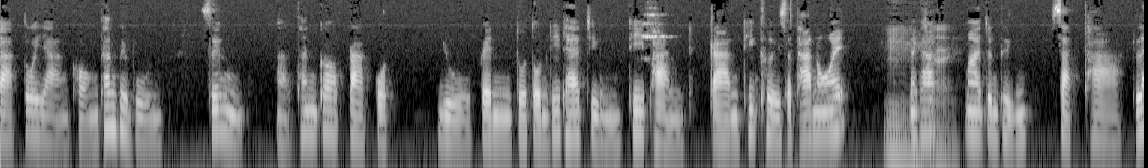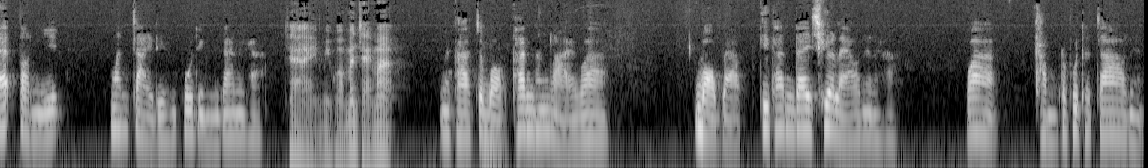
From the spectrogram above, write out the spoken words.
จากตัวอย่างของท่านไปบูลซึ่งท่านก็ปรากฏอยู่เป็นตัวตนที่แท้จริงที่ผ่านการที่เคยศรัทธาน้อยนะคะ มาจนถึงศรัทธาและตอนนี้มั่นใจดิฉันพูดอย่างนี้ได้ไหมคะ ใช่ มีความมั่นใจมาก นะคะ จะบอกท่านทั้งหลายว่า บอกแบบที่ท่านได้เชื่อแล้วเนี่ยนะคะ ว่าคำพระพุทธเจ้าเนี่ย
